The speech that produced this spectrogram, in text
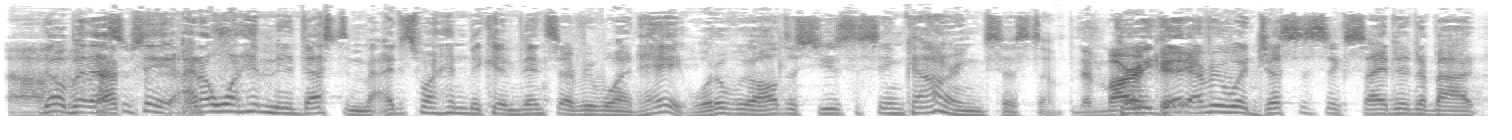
Oh, no, but that's, what I'm saying. I don't want him to invest in. I just want him to convince everyone. Hey, what if we all just use the same countering system? The Can we get everyone just as excited about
